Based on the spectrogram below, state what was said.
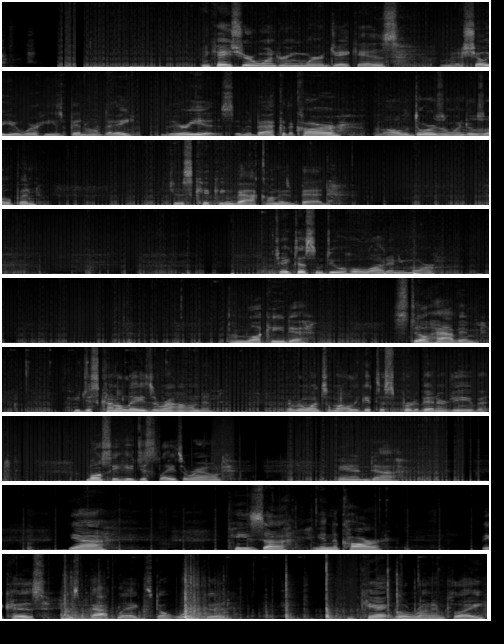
In case you're wondering where Jake is, I'm going to show you where he's been all day. There he is, in the back of the car, with all the doors and windows open, just kicking back on his bed. Jake doesn't do a whole lot anymore. I'm lucky to still have him. He just kind of lays around and every once in a while he gets a spurt of energy, but mostly he just lays around. And uh, yeah, he's uh, in the car because his back legs don't work good. He can't go run and play.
